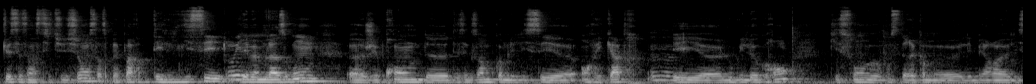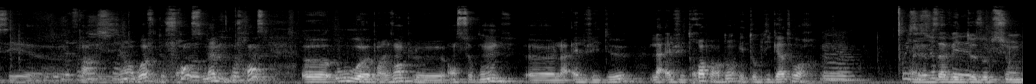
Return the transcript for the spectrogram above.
que ces institutions, ça se prépare dès le lycée, Oui. dès même la seconde. Je vais prendre de- des exemples comme les lycées Henri IV Mhm. et Louis le Grand, qui sont euh, considérés comme euh, les meilleurs euh, lycées euh, parisiens, ouais, de France même, de France. Euh, où, euh, par exemple, euh, en seconde, euh, la LV2, la LV3 pardon, est obligatoire. Oui, sûr vous avez que- deux options,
